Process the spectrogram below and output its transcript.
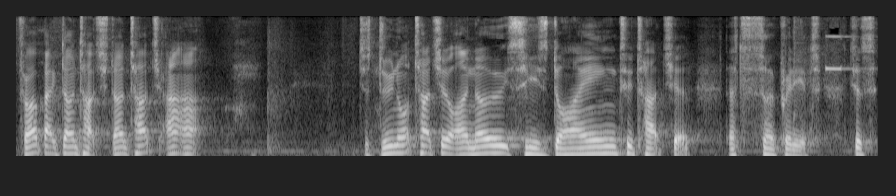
Throw it back, don't touch, don't touch, uh-uh. Just do not touch it. I know she's dying to touch it. That's so pretty. It's just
